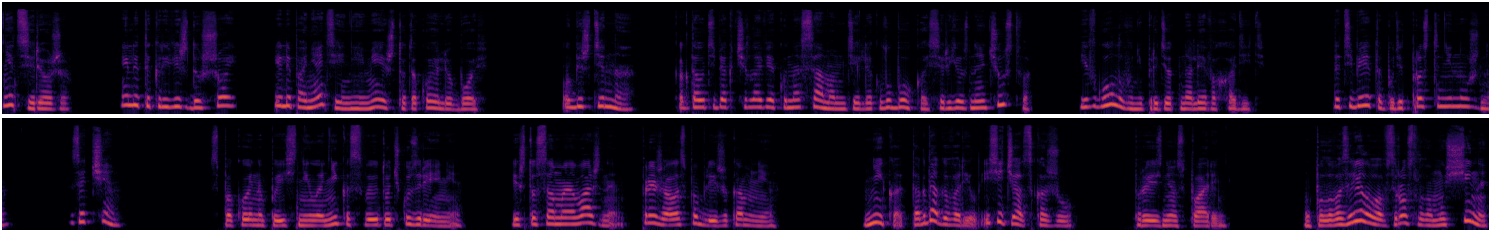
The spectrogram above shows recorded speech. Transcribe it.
«Нет, Сережа, или ты кривишь душой, или понятия не имеешь, что такое любовь. Убеждена, когда у тебя к человеку на самом деле глубокое серьезное чувство, и в голову не придет налево ходить. Да тебе это будет просто не нужно. Зачем? Спокойно пояснила Ника свою точку зрения. И что самое важное, прижалась поближе ко мне. Ника, тогда говорил, и сейчас скажу. произнес парень. У половозрелого взрослого мужчины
